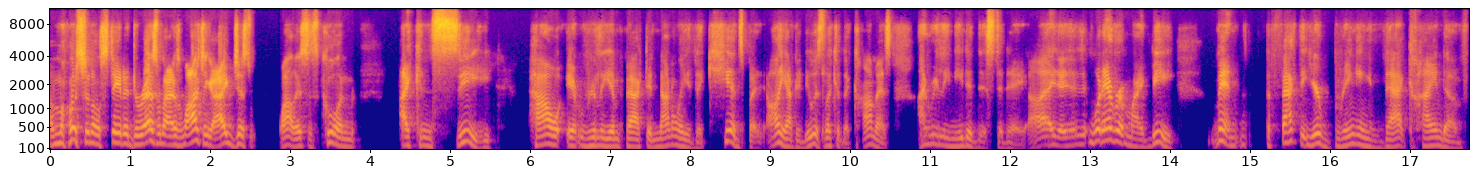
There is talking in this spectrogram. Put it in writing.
emotional state of duress when i was watching it i just wow this is cool and i can see how it really impacted not only the kids, but all you have to do is look at the comments. I really needed this today. I, whatever it might be, man. The fact that you're bringing that kind of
